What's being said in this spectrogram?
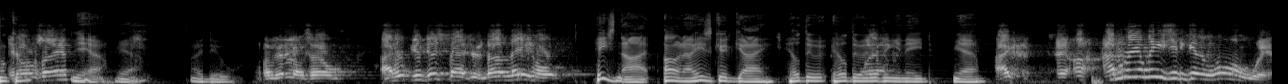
Okay. You know what I'm saying? Yeah. Yeah. I do. Okay, so I hope your dispatcher's not an a-hole. He's not. Oh no, he's a good guy. He'll do. He'll do anything you need. Yeah. I, I, I'm real easy to get along with.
